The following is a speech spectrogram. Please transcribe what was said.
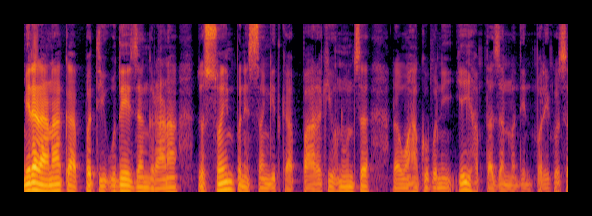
मीरा राणाका पति उदयजङ राणा जो स्वयं पनि सङ्गीतका पारकी हुनुहुन्छ र उहाँको पनि यही हप्ता जन्मदिन परेको छ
